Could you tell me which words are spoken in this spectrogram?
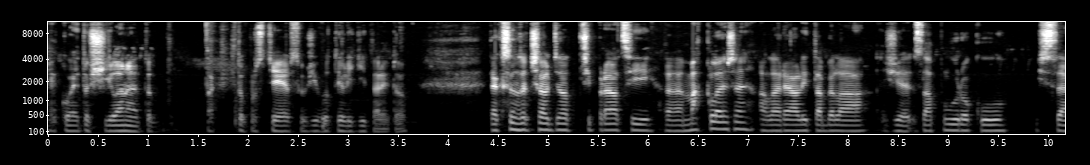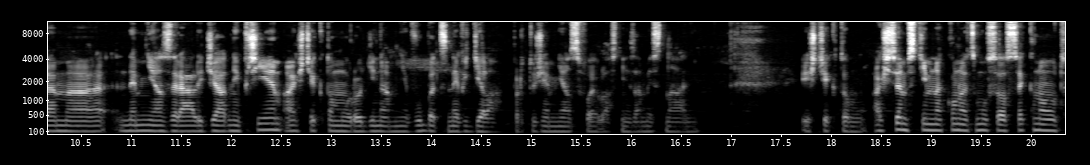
Jako je to šílené, to, tak to prostě je, jsou životy lidí tady to. Tak jsem začal dělat při práci eh, makléře, ale realita byla, že za půl roku jsem eh, neměl zreálit žádný příjem a ještě k tomu rodina mě vůbec neviděla, protože měl svoje vlastní zaměstnání ještě k tomu. Až jsem s tím nakonec musel seknout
